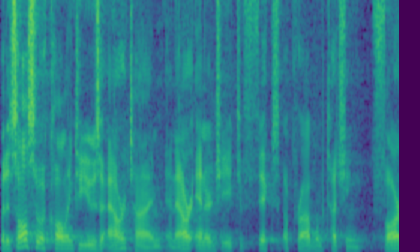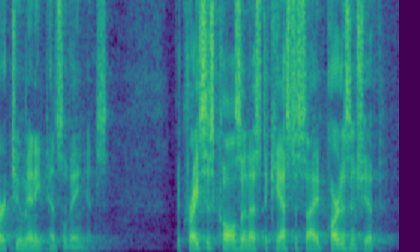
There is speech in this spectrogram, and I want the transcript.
But it's also a calling to use our time and our energy to fix a problem touching far too many Pennsylvanians. The crisis calls on us to cast aside partisanship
